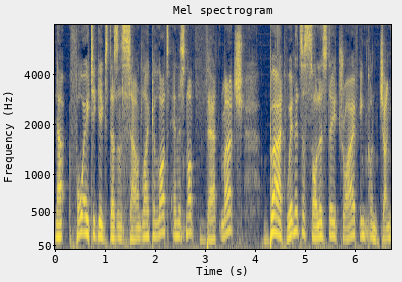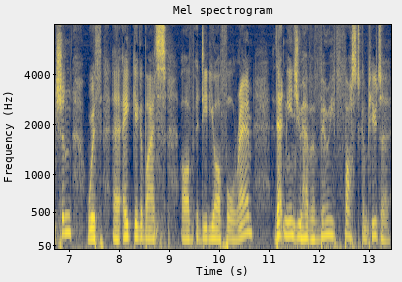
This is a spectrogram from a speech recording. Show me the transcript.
Now, 480 gigs doesn't sound like a lot, and it's not that much, but when it's a solid state drive in conjunction with uh, 8 gigabytes of DDR4 RAM, that means you have a very fast computer.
